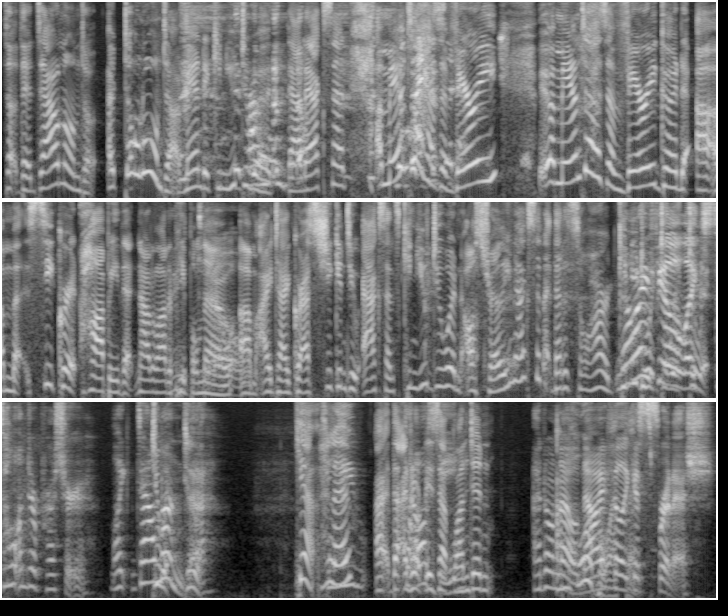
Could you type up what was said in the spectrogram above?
D- they're down under. Uh, down under. Amanda, can you do a, that accent? Amanda has a very, Amanda has a very good um, secret hobby that not a lot of people know. Um, I digress. She can do accents. Can you do an Australian accent? That is so hard. Can now you do I it? Do feel it, do like it. so under pressure. Like down Do it, under. do it. Yeah. Hello. you- I, I don't. Is that Aussie? London? I don't I'm know. Now I horrible feel at like this. it's British.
